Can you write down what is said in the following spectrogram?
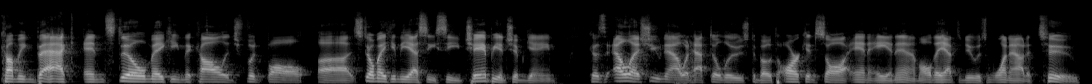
coming back and still making the college football, uh, still making the SEC championship game because LSU now would have to lose to both Arkansas and A&M. All they have to do is one out of two.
